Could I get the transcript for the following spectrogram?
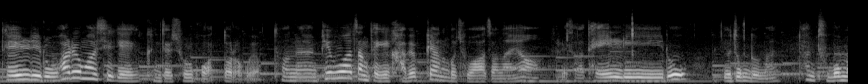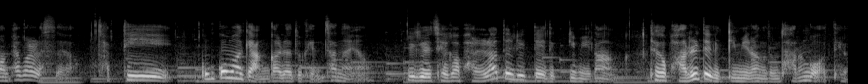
daily로 활용하시기에 굉장히 좋을 것 같더라고요. 저는 피부 화장 되게 가볍게 하는 거 좋아하잖아요. 그래서 daily로 이 정도만 한 두 번만 펴발랐어요. 잡티 꼼꼼하게 안 가려도 괜찮아요. 이게 제가 발라드릴 때 느낌이랑 제가 바를 때 느낌이랑 좀 다른 것 같아요.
